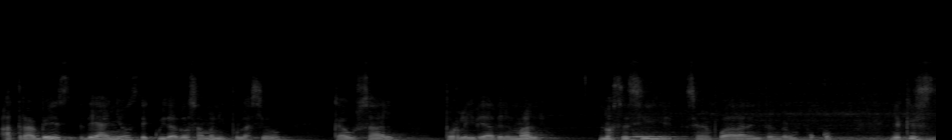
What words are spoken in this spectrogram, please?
a través de años de cuidadosa manipulación causal por la idea del mal. No sé si se me pueda dar a entender un poco, ya que es,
